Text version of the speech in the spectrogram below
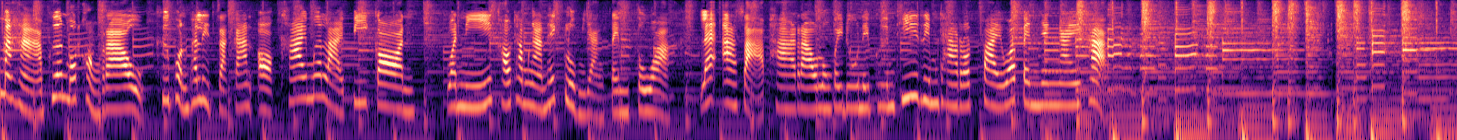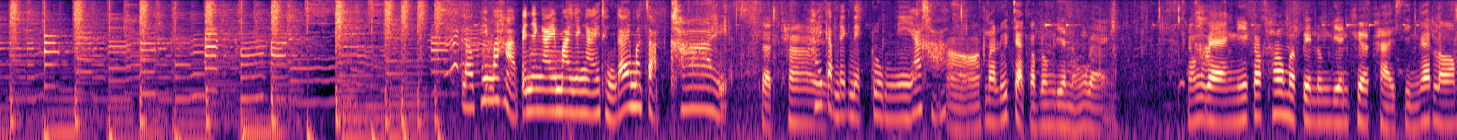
พี่มหาเพื่อนมดของเรา คือผลผลิตจากการออกค่ายเมื่อหลายปีก่อน วันนี้เขาทำงานให้กลุ่มอย่างเต็มตัว และอาสาพาเราลงไปดูในพื้นที่ริมทางรถไฟว่าเป็นยังไงค่ะแล้วพี่มหาเป็นยังไงมายังไงถึงได้มาจัดค่าย จัดค่ายให้กับเด็ก ๆ กลุ่มนี้อะคะอ๋อมารู้จักกับโรงเรียนหนองแวงหนองแวงนี้ก็เข้ามาเป็นโรงเรียนเครือข่ายสิ่งแวดล้อม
